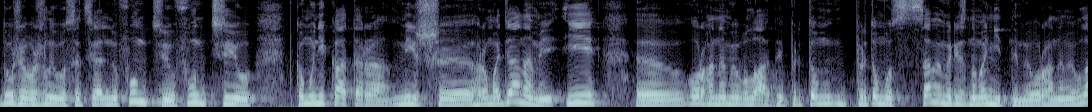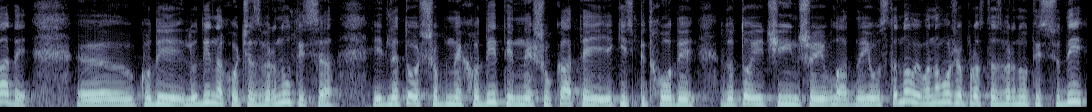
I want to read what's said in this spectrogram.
дуже важливу соціальну функцію функцію комунікатора між е, громадянами і е, органами влади, при тому, з самими різноманітними органами влади, е, куди людина хоче звернутися, і для того, щоб не ходити, не шукати якісь підходи до тої чи іншої владної установи, вона може просто звернутися сюди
